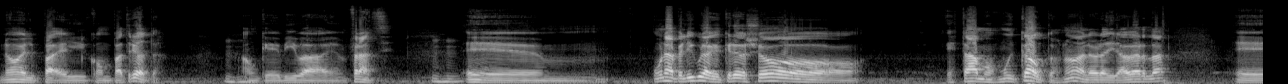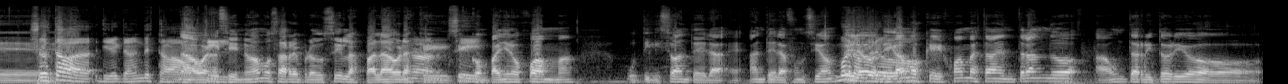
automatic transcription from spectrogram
no el, pa- el compatriota, aunque viva en Francia. Eh, una película que creo yo estábamos muy cautos, ¿no? A la hora de ir a verla. Eh, Yo estaba directamente estaba No, bueno, sí, no vamos a reproducir las palabras No, que, el compañero Juanma utilizó antes de la, eh, antes de la función. Bueno, pero, pero- digamos que Juanma estaba entrando a un territorio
